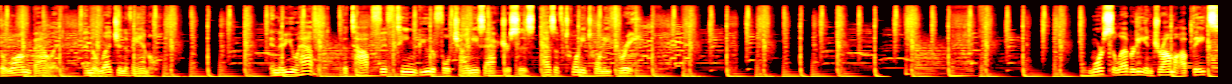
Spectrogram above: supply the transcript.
The Long Ballad, and The Legend of Anle. And there you have it, the top 15 beautiful Chinese actresses as of 2023. More celebrity and drama updates?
